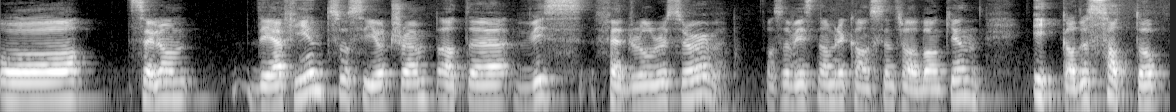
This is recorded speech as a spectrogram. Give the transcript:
Og selv om det er fint, så sier Trump at uh, hvis Federal Reserve, altså hvis den amerikanske sentralbanken, ikke hadde satt opp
